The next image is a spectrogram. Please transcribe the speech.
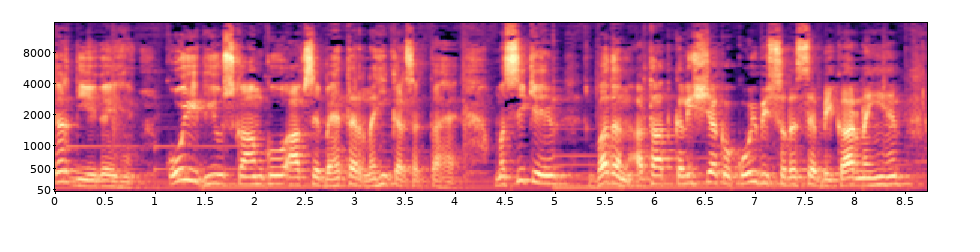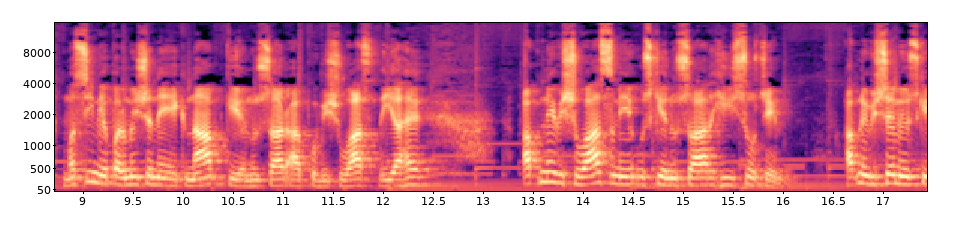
कर दिए गए हैं। कोई भी उस काम को आपसे बेहतर नहीं कर सकता है। मसीह के बदन, अर्थात कलिशिया को कोई भी सदस्य बेकार नहीं है। मसीह में परमेश्वर ने एक नाप के अनुसार आपको विश्वास दिया है। अपने विश्वास में उसके अनुसार ही सोचें। अपने विषय में उसके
